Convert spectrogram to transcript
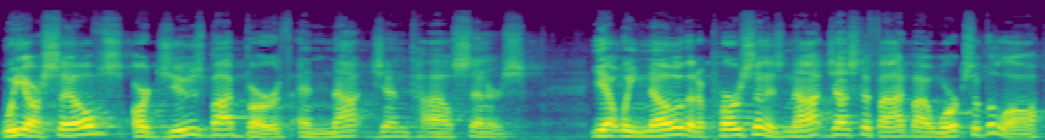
We ourselves are Jews by birth and not Gentile sinners. Yet we know that a person is not justified by works of the law,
